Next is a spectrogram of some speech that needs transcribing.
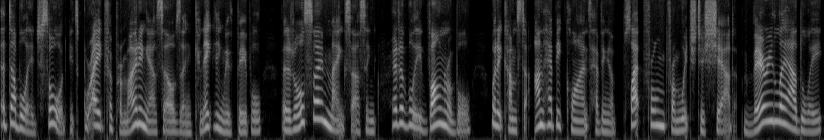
a double edged sword. It's great for promoting ourselves and connecting with people, but it also makes us incredibly vulnerable when it comes to unhappy clients having a platform from which to shout very loudly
